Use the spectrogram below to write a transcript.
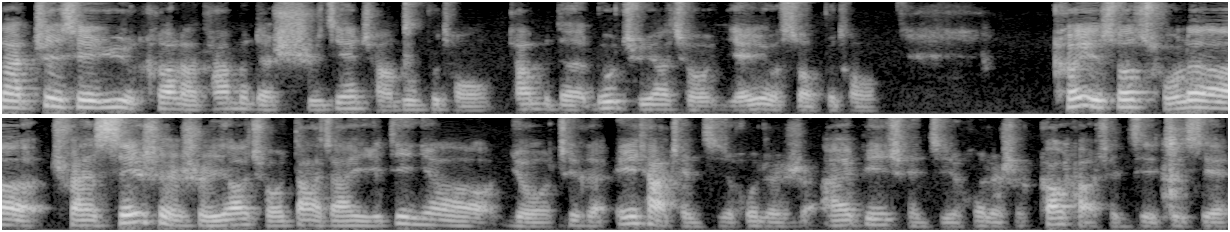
那这些预科呢，他们的时间长度不同，他们的录取要求也有所不同。可以说，除了 transition 是要求大家一定要有这个 ATA 成绩，或者是 IB 成绩，或者是高考成绩这些，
